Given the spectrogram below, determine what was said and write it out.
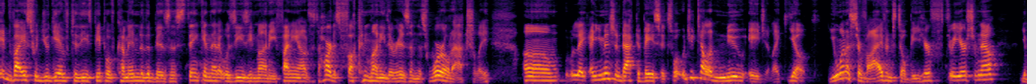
advice would you give to these people who've come into the business thinking that it was easy money, finding out it's the hardest fucking money there is in this world, actually? Um, like you mentioned back to basics. What would you tell a new agent? Like, yo, you want to survive and still be here three years from now? You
